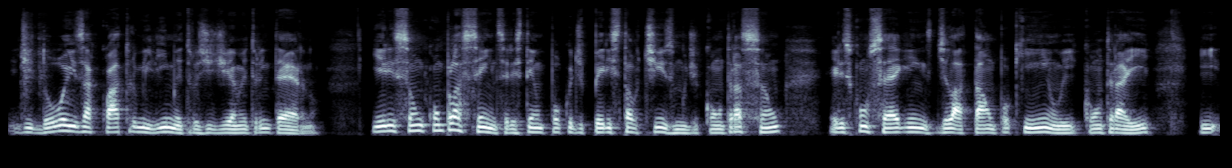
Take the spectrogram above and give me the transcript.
de 2 a 4 milímetros de diâmetro interno. E eles são complacentes, eles têm um pouco de peristaltismo, de contração, eles conseguem dilatar um pouquinho e contrair e,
